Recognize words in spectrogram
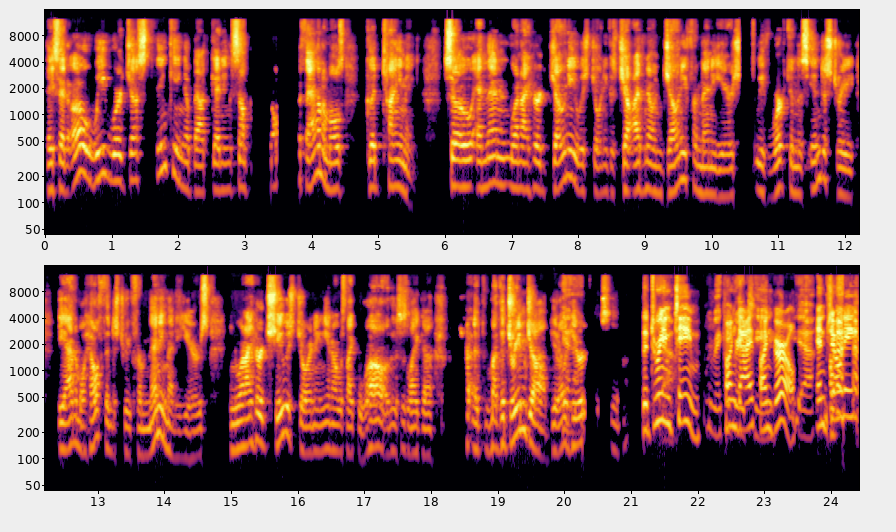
they said, "Oh, we were just thinking about getting something with animals. Good timing." So, and then when I heard Joni was joining, because jo- I've known Joni for many years, We've worked in this industry, the animal health industry, for many, many years. And when I heard she was joining, you know, it was like, whoa, this is like a, a the dream job, you know, Yeah. here. it's, you know. The dream Yeah. team. We make a Fun guy, team. fun girl. Yeah. And Joni,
